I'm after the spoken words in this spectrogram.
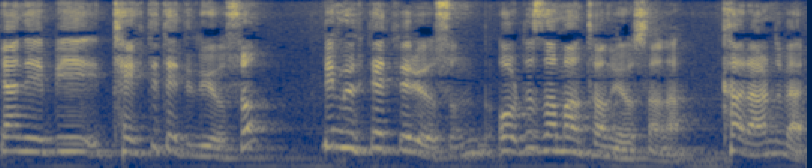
yani bir tehdit ediliyorsun bir mühlet veriyorsun. Orada zaman tanıyor sana. Kararını ver.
